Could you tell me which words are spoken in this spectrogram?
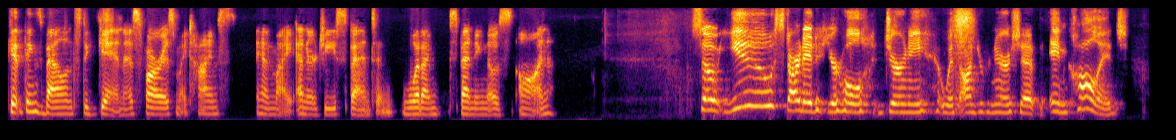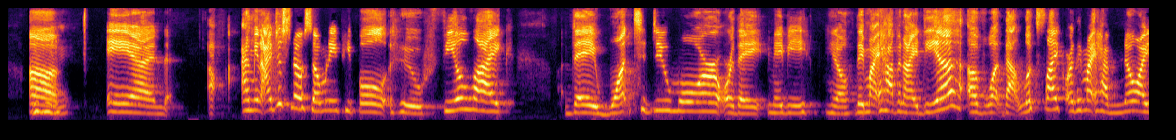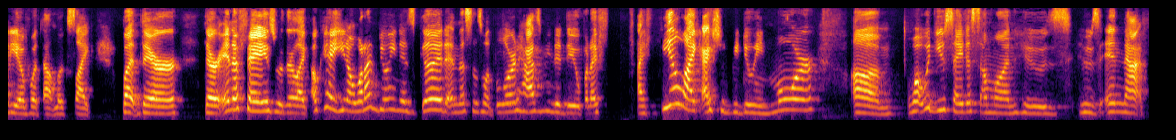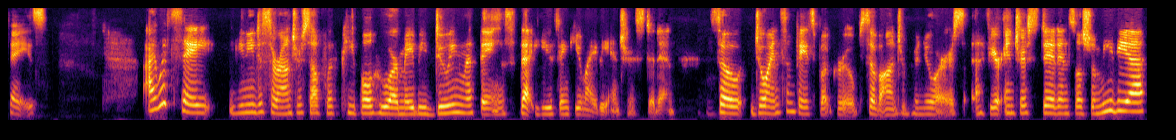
get things balanced again as far as my time's and my energy spent and what I'm spending those on. So you started your whole journey with entrepreneurship in college. Mm-hmm. Um, and I mean, I just know so many people who feel like they want to do more or they maybe you know they might have an idea of what that looks like or they might have no idea of what that looks like but they're they're in a phase where they're like, okay, you know, what I'm doing is good and this is what the Lord has me to do, but I, I feel like I should be doing more. Um, what would you say to someone who's who's in that phase? I would say you need to surround yourself with people who are maybe doing the things that you think you might be interested in. So join some Facebook groups of entrepreneurs. If you're interested in social media,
